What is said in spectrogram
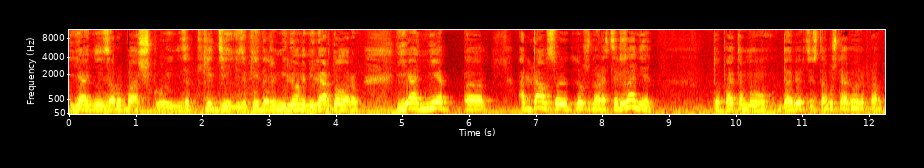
я не за рубашку, не за какие деньги, за какие даже миллионы, миллиард долларов, я не э, отдам свою душу на растерзание, то поэтому доверьтесь тому, что я говорю правду.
